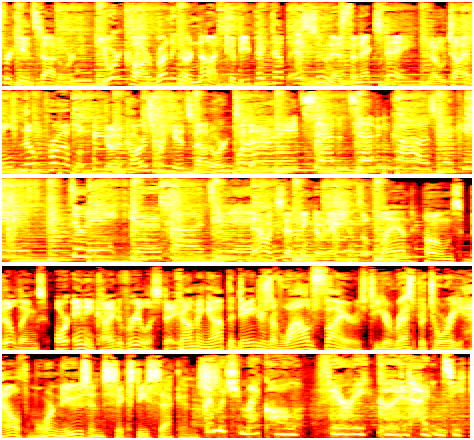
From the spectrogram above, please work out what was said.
carsforkids.org. Your car, running or not, could be picked up as soon as the next day. No title, no problem. Go to carsforkids.org today. 1877 Cars for Kids. Donate your car today. Now accepting donations of land, homes, buildings, or any kind of real estate. Coming up, the dangers of wildfires to your respiratory health. More news in 60 seconds. I'm what you might call very good at hide and seek.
